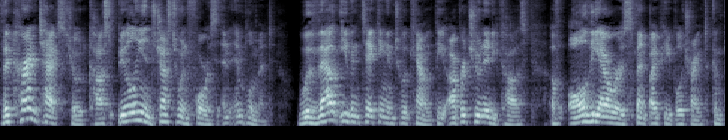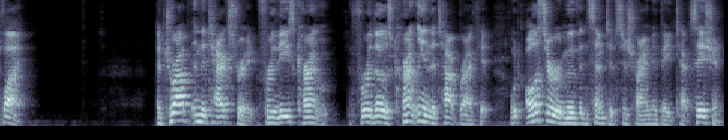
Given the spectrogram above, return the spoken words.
The current tax code costs billions just to enforce and implement without even taking into account the opportunity cost of all the hours spent by people trying to comply. A drop in the tax rate for these current for those currently in the top bracket would also remove incentives to try and evade taxation.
